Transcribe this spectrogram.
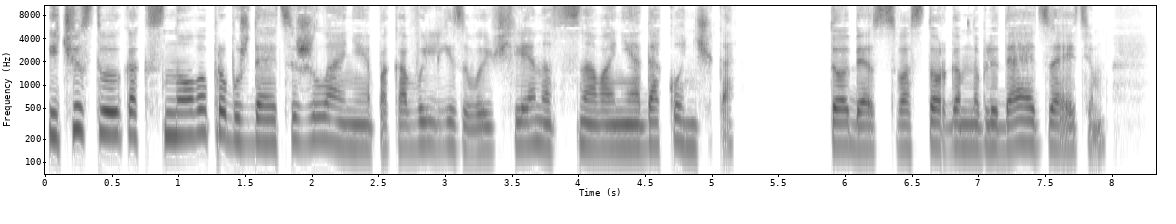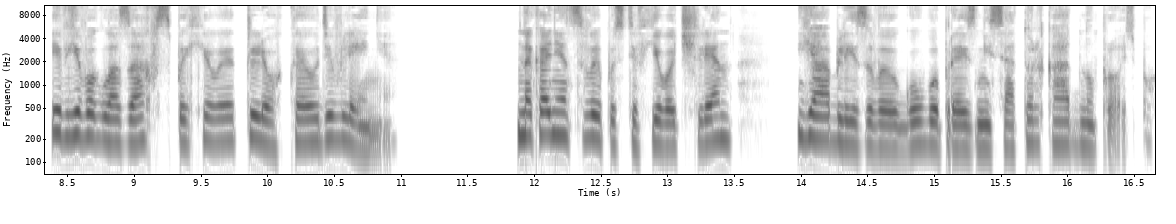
и чувствую, как снова пробуждается желание, пока вылизываю член от основания до кончика. Тобиас с восторгом наблюдает за этим, и в его глазах вспыхивает легкое удивление. Наконец, выпустив его член, я облизываю губы, произнеся только одну просьбу.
